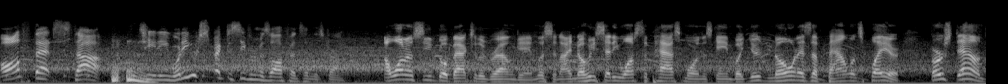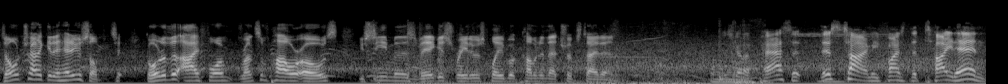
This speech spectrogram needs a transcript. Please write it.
off that stop, TD, what do you expect to see from his offense on this drive? I want to see him go back to the ground game. Listen, I know he said he wants to pass more in this game, but you're known as a balanced player. First down, don't try to get ahead of yourself. Go to the I form, run some power O's. You see him in his Vegas Raiders playbook coming in that trips tight end. He's going to pass it. This time he finds the tight end.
